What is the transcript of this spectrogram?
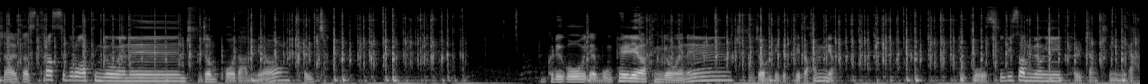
자, 일단 스트라스부르 같은 경우에는 주점포 남명 결정. 그리고 이제 몽펠리에 같은 경우에는 주점 미드필더 한 명. 그리고 수비수 한 명이 결장 중입니다.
